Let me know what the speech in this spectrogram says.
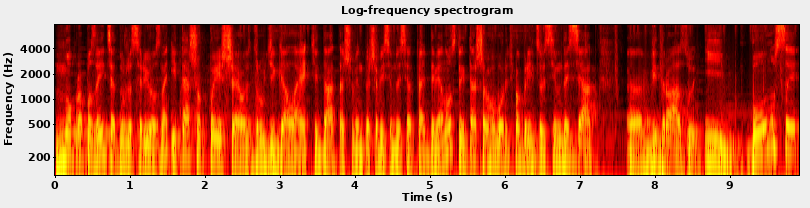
Но пропозиція дуже серйозна. І те, що пише ось Руді Галеті, да, те, що він пише 85-90, і те, що говорить Фабріцо 70 е, відразу, і бонуси.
